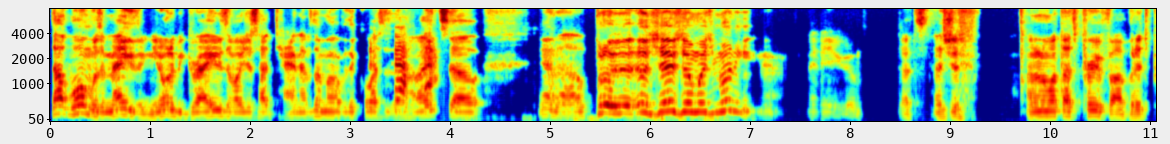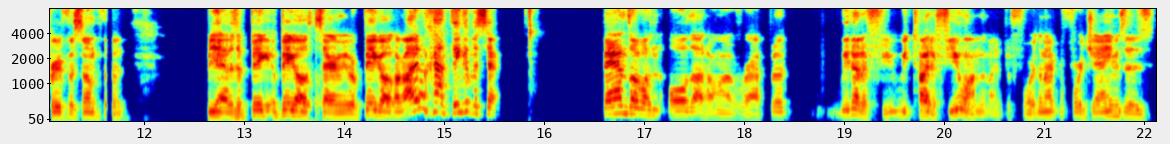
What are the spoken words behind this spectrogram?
that one was amazing. You know what'd be great is if I just had ten of them over the course of the night. So, you know, but it, it saves so much money. Yeah, there you go. That's that's just I don't know what that's proof of, but it's proof of something. But yeah, it was a big a big old ceremony. We were big old. I don't can't think of a cer- bands I wasn't all that hungover at, but we'd had a few. We tied a few on the night before. The night before James's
